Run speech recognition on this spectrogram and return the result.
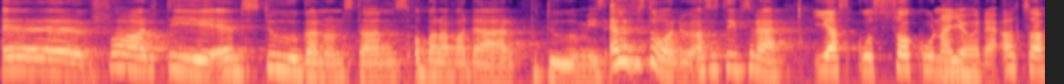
eh, far till en stuga någonstans och bara vara där på tumis. Eller förstår du? Alltså typ sådär, Jag skulle så kunna göra det. Alltså,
